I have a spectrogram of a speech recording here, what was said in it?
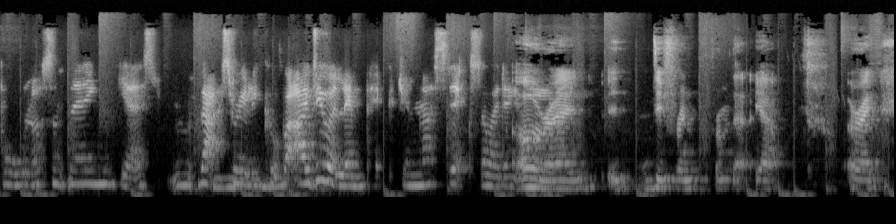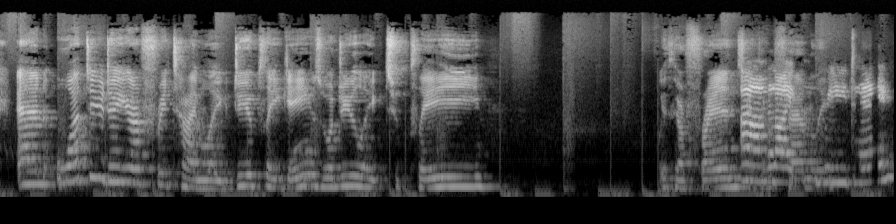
ball or something. Yes, that's really cool. But I do Olympic gymnastics, so I don't. All right, different from that, yeah. All right, and what do you do in your free time? Like, do you play games? What do you like to play with your friends, with I your like family? reading.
